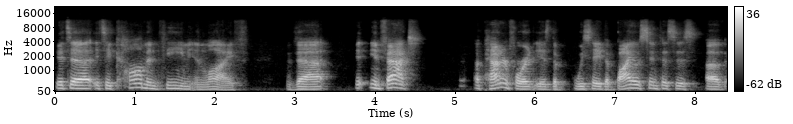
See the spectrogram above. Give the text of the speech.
it's a it's a common theme in life that in fact, a pattern for it is the we say the biosynthesis of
